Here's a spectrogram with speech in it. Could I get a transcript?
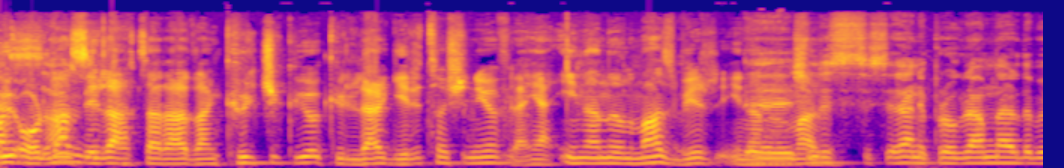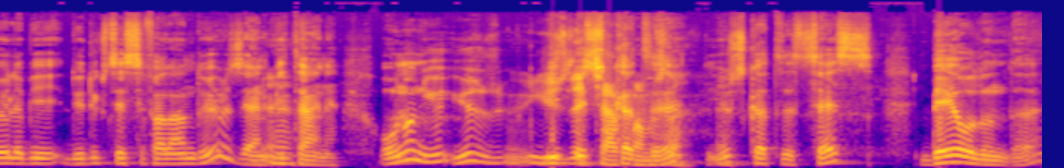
kül, oradan bir- silah tarağdan kül çıkıyor, küller geri taşınıyor falan. Yani inanılmaz bir Ee, inanılmaz. şimdi s- yani programlarda böyle bir düdük sesi falan duyuyoruz yani bir tane. Onun yü- yüz, yüz katı, yüz katı ses Beyoğlu'nda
